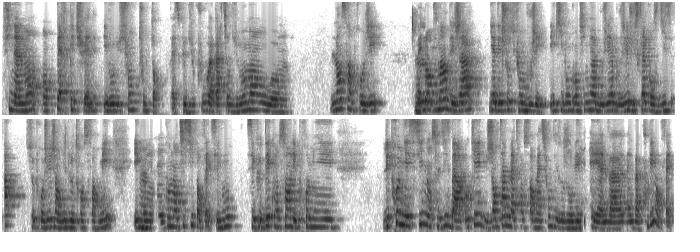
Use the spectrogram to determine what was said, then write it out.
finalement en perpétuelle évolution tout le temps. Parce que du coup, à partir du moment où on lance un projet, le lendemain, déjà, il y a des choses qui ont bougé et qui vont continuer à bouger, à bouger jusqu'à qu'on se dise Ah, ce projet, j'ai envie de le transformer et mm. qu'on anticipe en fait. C'est le mot. C'est que dès qu'on sent les premiers, les premiers signes, on se dise Bah, ok, j'entame la transformation dès aujourd'hui et elle va, elle va couler en fait.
